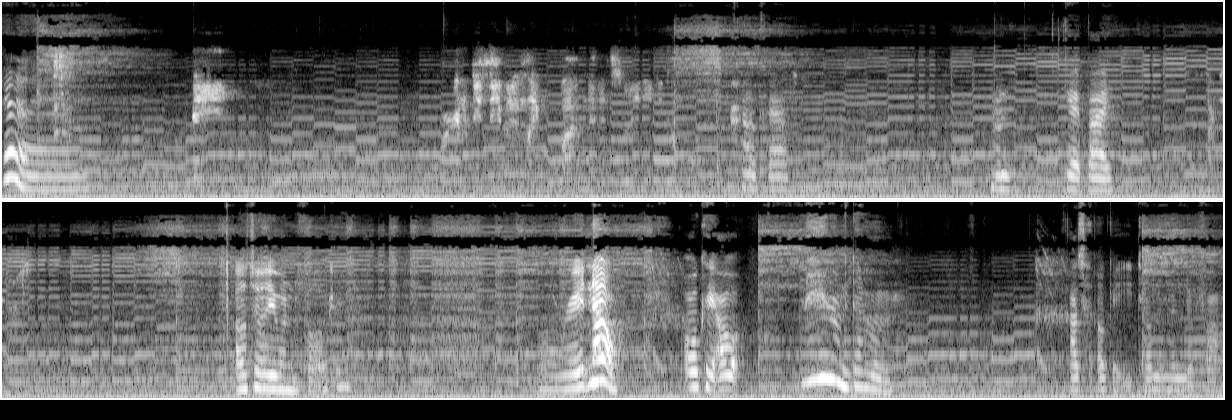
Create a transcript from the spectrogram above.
Hello. Hey, we're gonna be leaving in like five minutes, so you need to come home. Okay. Um, Okay, bye. I'll tell you when to fall. Okay. All right now. Okay, I'll. Man, I'm dumb. Okay, you tell me when to fall.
